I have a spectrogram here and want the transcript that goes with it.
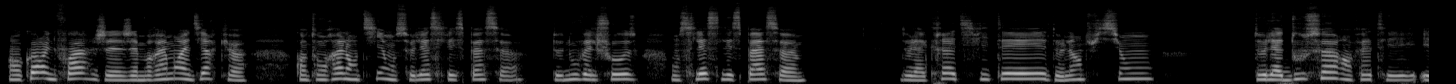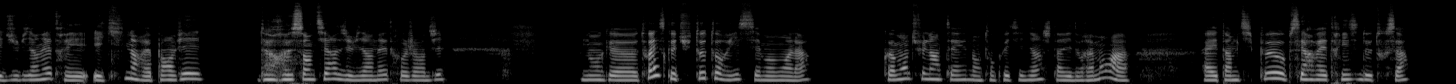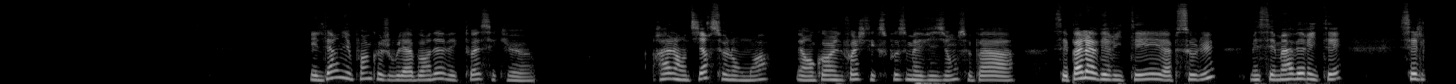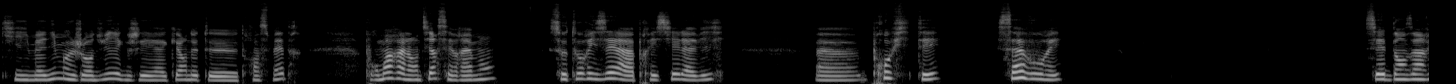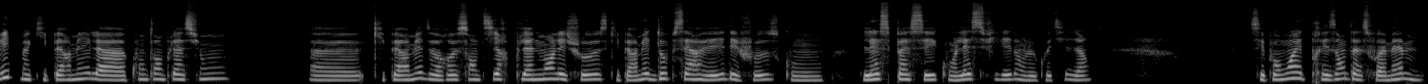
encore une fois, j'aime vraiment à dire que quand on ralentit, on se laisse l'espace de nouvelles choses, on se laisse l'espace de la créativité, de l'intuition, de la douceur en fait et, du bien-être. Et, et, qui n'aurait pas envie de ressentir du bien-être aujourd'hui? Donc toi, est-ce que tu t'autorises ces moments-là? Comment tu l'intègres dans ton quotidien? Je t'invite vraiment à, être un petit peu observatrice de tout ça. Et le dernier point que je voulais aborder avec toi, c'est que ralentir, selon moi, et encore une fois, je t'expose ma vision, c'est pas, pas la vérité absolue, mais c'est ma vérité, celle qui m'anime aujourd'hui et que j'ai à cœur de te transmettre. Pour moi, ralentir, c'est vraiment s'autoriser à apprécier la vie, euh, profiter savourer. C'est être dans un rythme qui permet la contemplation, euh, qui permet de ressentir pleinement les choses, qui permet d'observer des choses qu'on laisse passer, qu'on laisse filer dans le quotidien. C'est pour moi être présente à soi-même,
